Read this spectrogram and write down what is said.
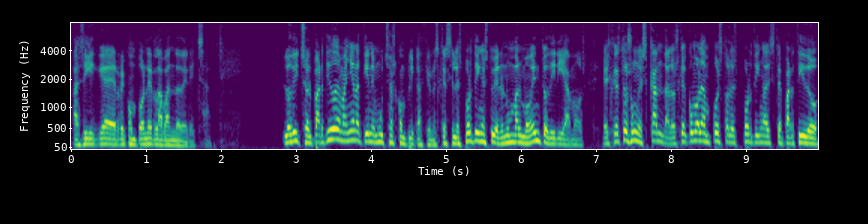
así que hay que recomponer la banda derecha. Lo dicho, el partido de mañana tiene muchas complicaciones. Que si el Sporting estuviera en un mal momento, diríamos, es que esto es un escándalo, es que cómo le han puesto el Sporting a este partido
